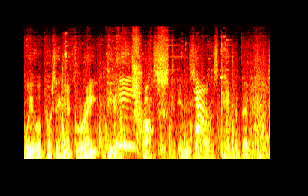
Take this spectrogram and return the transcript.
We were putting a great deal of trust in Zara's capabilities.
